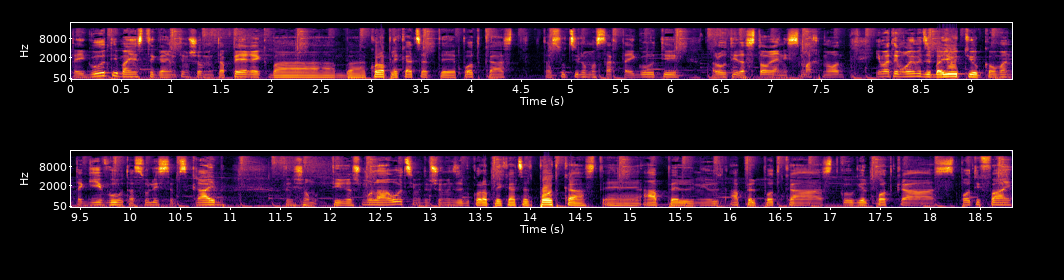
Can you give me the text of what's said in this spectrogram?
תייגו אותי באינסטגרם, אם אתם שומעים את הפרק, בכל אפליקציית אה, פודקאסט, תעשו צילום מסך, תייגו אותי, תעלו אותי לסטורי, אני אשמח מאוד. אם אתם רואים את זה ביוטיוב, כמובן תגיבו, תעשו לי subscribe, תירשמו לערוץ, אם אתם שומעים את זה בכל אפליקציית פודקאסט, אה, Apple, Apple Podcast, Google Podcast, Spotify,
